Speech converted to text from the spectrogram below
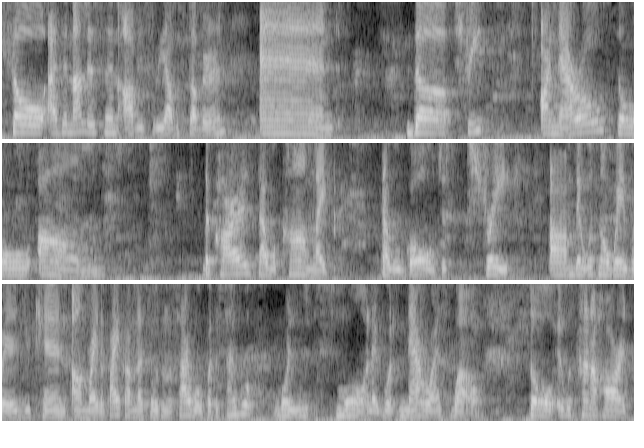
So I did not listen. Obviously, I was stubborn, and the streets are narrow, so um, the cars that would come like that would go just straight. Um, there was no way where you can um, ride a bike unless it was on the sidewalk, but the sidewalks were small, like were narrow as well. So it was kind of hard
